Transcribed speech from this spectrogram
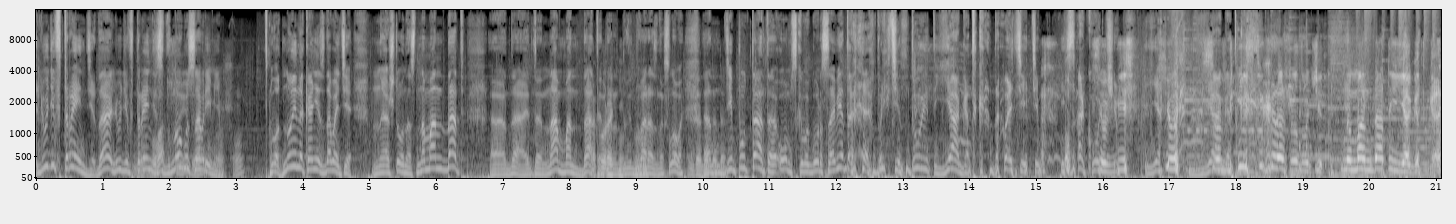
люди в тренде, да, люди в тренде в ногу со временем. хорошо. Вот, ну и наконец, давайте, м, что у нас на мандат, э, да, это на мандат, это два разных слова. Да-да-да-да. Э, Депутата Омского горсовета претендует ягодка. Давайте этим и Все закончим. вместе, Я- все, все вместе хорошо звучит. На мандаты ягодка.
